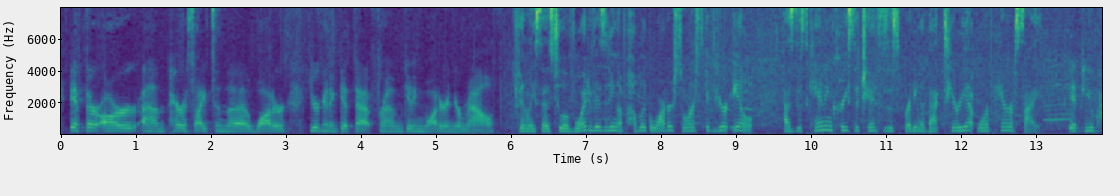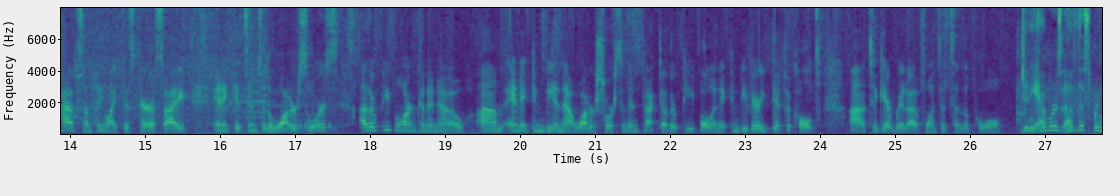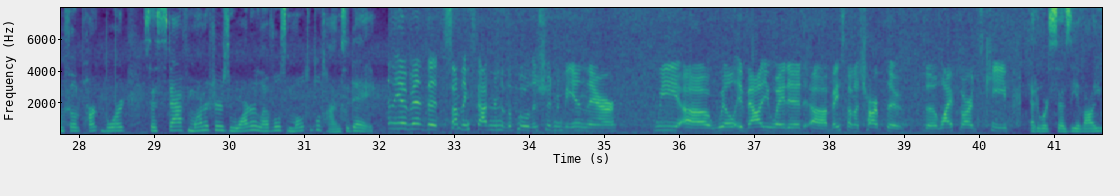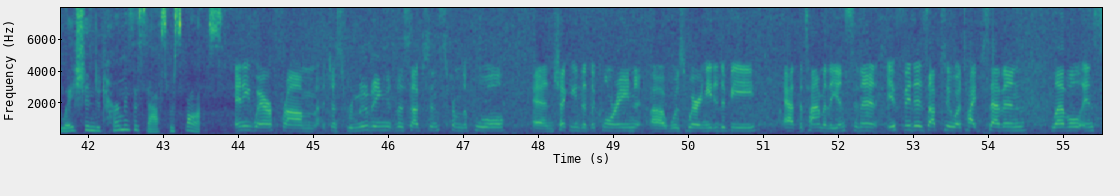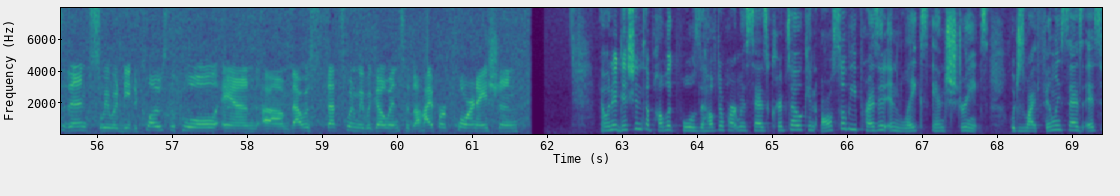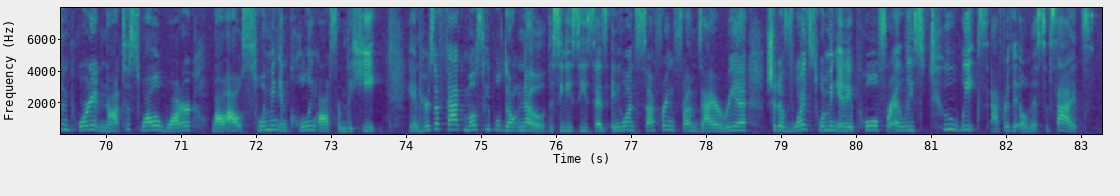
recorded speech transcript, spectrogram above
if there are um, parasites in the water, you're going to get that from getting water in your mouth. Finley says to avoid visiting a public water source if you're ill, as this can increase the chances of spreading a bacteria or a parasite if you have something like this parasite and it gets into the water source, other people aren't going to know. Um, and it can be in that water source and infect other people. And it can be very difficult uh, to get rid of once it's in the pool. Jenny Edwards of the Springfield Park Board says staff monitors water levels multiple times a day. In the event that something's gotten into the pool that shouldn't be in there, we uh, will evaluate it uh, based on a chart that the lifeguards keep. Edwards says the evaluation determines the staff's response. Anywhere from just removing the substance from the pool and checking that the chlorine uh, was where it needed to be at the time of the incident. If it is up to a type 7 level incident, we would need to close the pool and um, that was, that's when we would go into the hyperchlorination now, in addition to public pools, the health department says crypto can also be present in lakes and streams, which is why Finley says it's important not to swallow water while out swimming and cooling off from the heat. And here's a fact most people don't know. The CDC says anyone suffering from diarrhea should avoid swimming in a pool for at least two weeks after the illness subsides.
